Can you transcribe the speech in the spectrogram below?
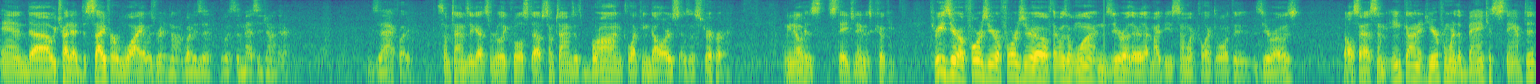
and uh, we try to decipher why it was written on. What is it? What's the message on there? Exactly. Sometimes they got some really cool stuff. Sometimes it's Bron collecting dollars as a stripper. We know his stage name is Cookie. 304040. If that was a 1 0 there, that might be somewhat collectible with the zeros. It also has some ink on it here from where the bank has stamped it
